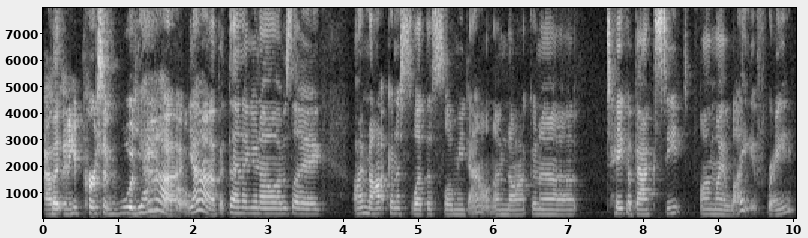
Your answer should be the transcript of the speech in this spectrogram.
As But- any person would yeah, be. yeah. But then you know, I was like, I'm not gonna let this slow me down. I'm not gonna take a back seat on my life, right?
